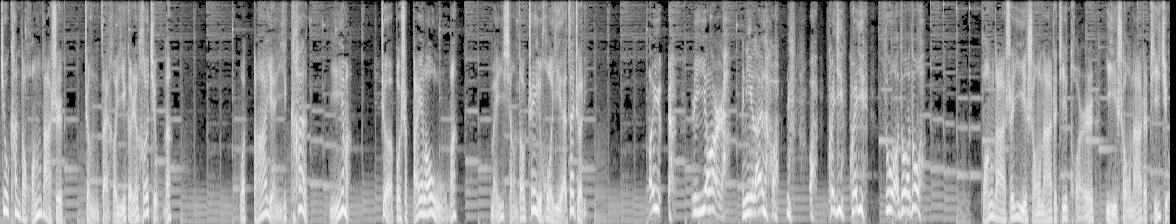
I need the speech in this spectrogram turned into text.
就看到黄大师。正在和一个人喝酒呢，我打眼一看，尼玛，这不是白老五吗？没想到这货也在这里。哎呀，李二啊，你来了！哦，快进，快进，坐坐坐。黄大师一手拿着鸡腿儿，一手拿着啤酒，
